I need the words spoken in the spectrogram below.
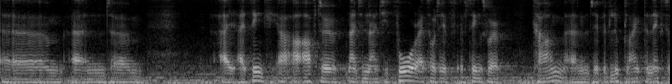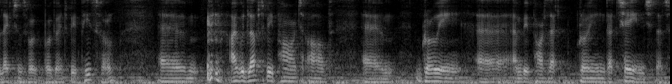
um, and I, I think uh, after 1994, I thought if, if things were calm and if it looked like the next elections were, were going to be peaceful, um, I would love to be part of um, growing uh, and be part of that growing that change that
